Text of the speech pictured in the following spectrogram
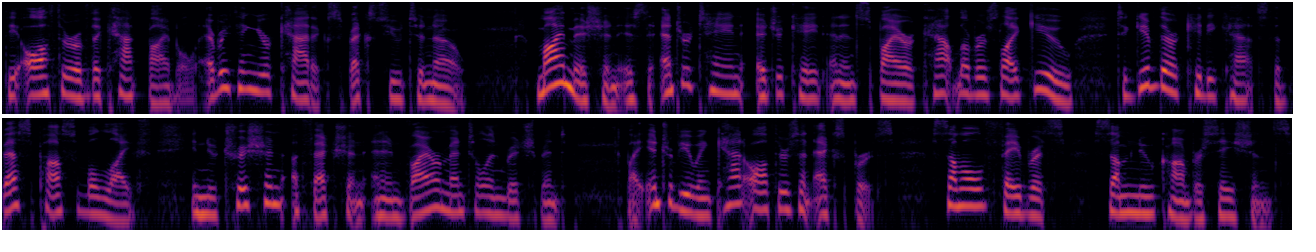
the author of the Cat Bible Everything Your Cat Expects You to Know. My mission is to entertain, educate, and inspire cat lovers like you to give their kitty cats the best possible life in nutrition, affection, and environmental enrichment by interviewing cat authors and experts, some old favorites, some new conversations.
